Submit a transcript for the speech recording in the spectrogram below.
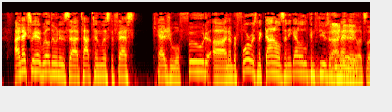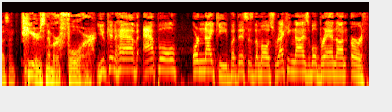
uh, next we had Will doing his uh, top 10 list of fast casual food. Uh, number four was McDonald's and he got a little confused with the I menu. did. Let's listen. Here's number four. You can have Apple or Nike, but this is the most recognizable brand on earth.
